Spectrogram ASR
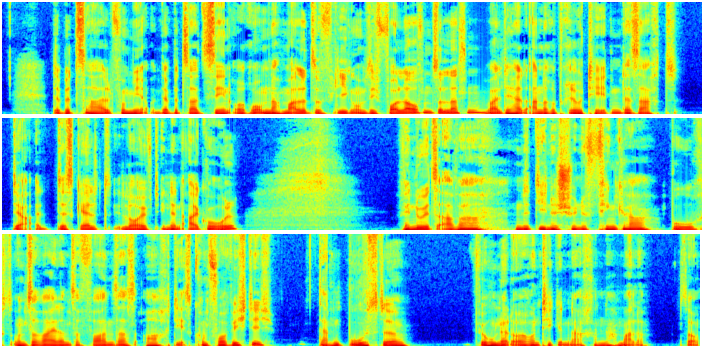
der bezahlt von mir, der bezahlt 10 Euro, um nach Malle zu fliegen, um sich volllaufen zu lassen, weil der hat andere Prioritäten. Der sagt, der, das Geld läuft in den Alkohol. Wenn du jetzt aber ne, dir eine schöne Finca buchst und so weiter und so fort und sagst, ach, die ist Komfort wichtig, dann du für 100 Euro ein Ticket nach, nach Malle. So.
